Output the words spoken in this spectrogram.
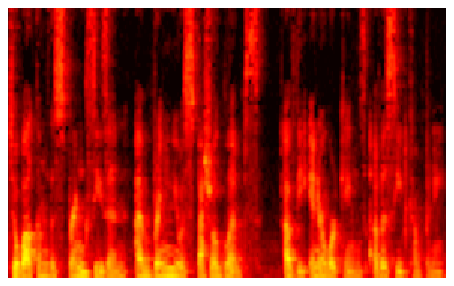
to welcome the spring season, I'm bringing you a special glimpse of the inner workings of a seed company.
